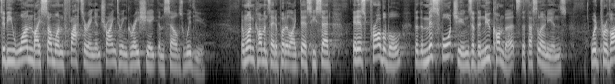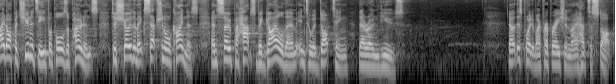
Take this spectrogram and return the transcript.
to be won by someone flattering and trying to ingratiate themselves with you. And one commentator put it like this He said, It is probable that the misfortunes of the new converts, the Thessalonians, would provide opportunity for Paul's opponents to show them exceptional kindness and so perhaps beguile them into adopting their own views. Now, at this point in my preparation, I had to stop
